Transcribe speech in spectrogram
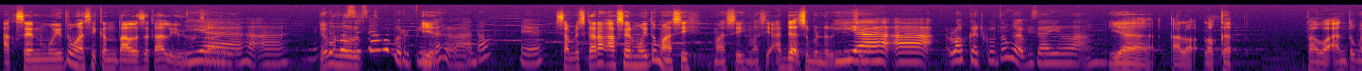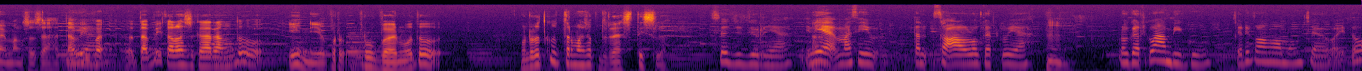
aksenmu itu masih kental sekali loh Iya. Ya menurut aku baru pindah Iya. loh, atau? Ya. sampai sekarang aksenmu itu masih masih masih ada sebenarnya. Iya, ah, logatku tuh nggak bisa hilang. Iya, kalau logat bawaan tuh memang susah. Tapi Iya. Tapi kalau sekarang tuh ini per- perubahanmu tuh menurutku termasuk drastis loh. Sejujurnya, ini ya masih soal logatku ya. Hmm. Logatku ambigu. Jadi kalau ngomong Jawa itu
